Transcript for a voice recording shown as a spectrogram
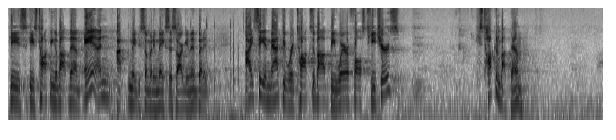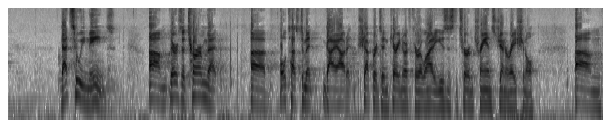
He's, he's talking about them. And maybe somebody makes this argument, but it, I see in Matthew where it talks about beware of false teachers. He's talking about them. That's who he means. Um, there's a term that uh, Old Testament guy out at Shepherds in Cary, North Carolina, uses the term transgenerational. Um,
